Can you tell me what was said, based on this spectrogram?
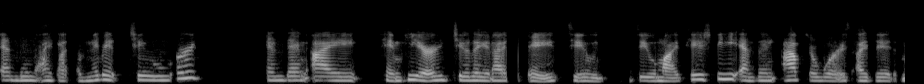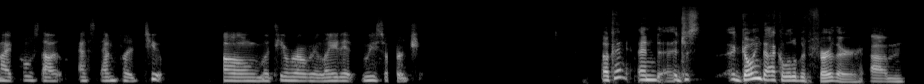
and then I got admitted to Harvard. And then I came here to the United States to do my PhD, and then afterwards I did my postdoc at Stanford too, on material related research. Okay, and uh, just uh, going back a little bit further, um,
